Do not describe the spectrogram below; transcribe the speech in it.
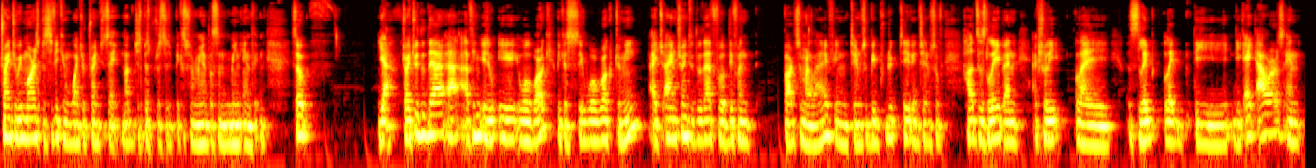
trying to be more specific in what you're trying to say, not just specific, because for me it doesn't mean anything. So yeah, try to do that. I, I think it, it will work because it will work to me. I, I'm trying to do that for different parts of my life in terms of being productive, in terms of how to sleep and actually like sleep like the, the eight hours and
